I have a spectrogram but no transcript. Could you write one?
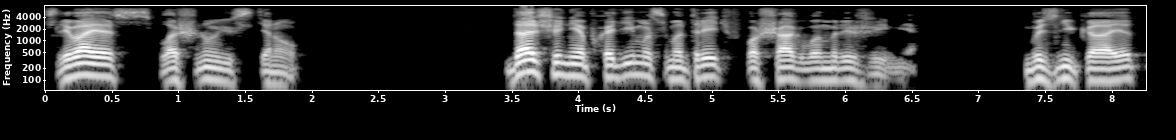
сливаясь в сплошную стену. Дальше необходимо смотреть в пошаговом режиме. Возникает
